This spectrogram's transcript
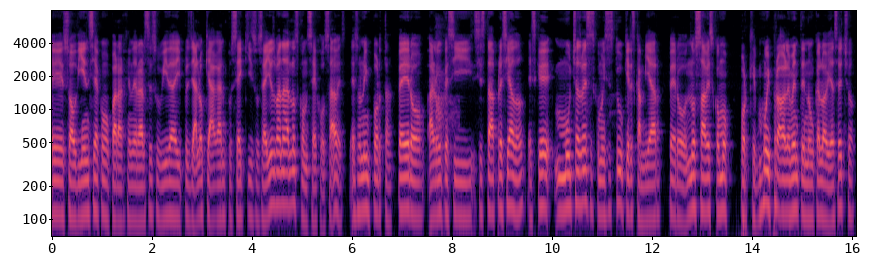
eh, su audiencia como para generarse su vida y pues ya lo que hagan pues X, o sea, ellos van a dar los consejos, ¿sabes? Eso no importa, pero algo que sí, sí está apreciado es que muchas veces, como dices tú, quieres cambiar, pero no sabes cómo porque muy probablemente nunca lo habías hecho.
